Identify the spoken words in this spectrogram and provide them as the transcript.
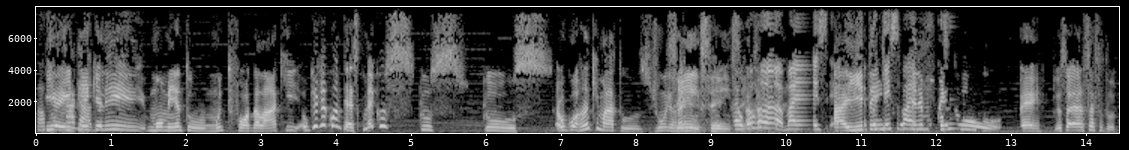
Tava E aí tem cagado. aquele momento muito foda lá que. O que que acontece? Como é que os. Que os, os é o Gohan que mata os Júnior, né? Sim, sim, sim. É o Gohan, mas Aí É tem isso vai- aquele momento. É, eu só era só essa dúvida.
